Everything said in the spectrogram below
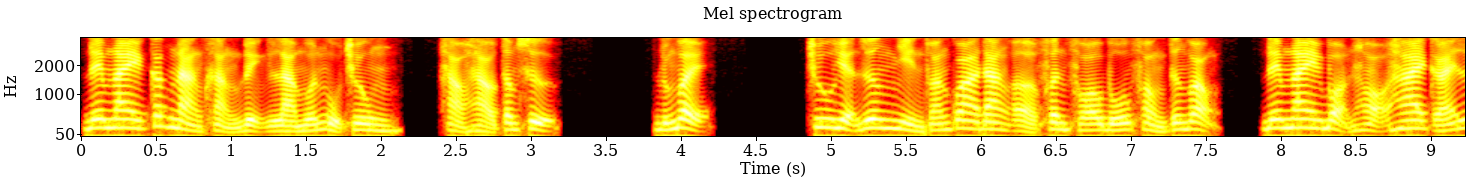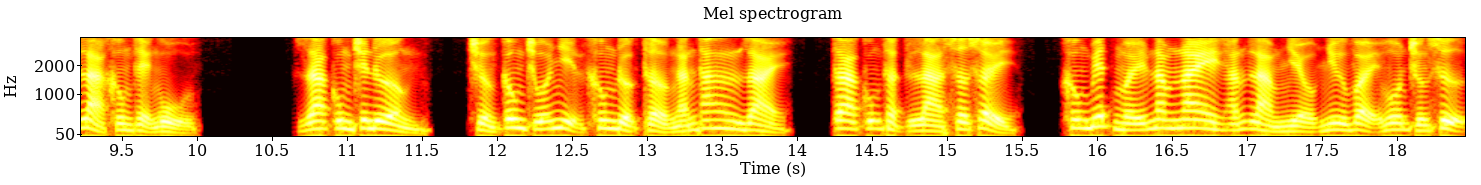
Đêm nay các nàng khẳng định là muốn ngủ chung, hảo hảo tâm sự. Đúng vậy. Chu Hiện Dương nhìn thoáng qua đang ở phân phó bố phòng tương vọng, đêm nay bọn họ hai cái là không thể ngủ. Ra cung trên đường, trưởng công chúa nhịn không được thở ngắn thăng dài, ta cũng thật là sơ sẩy, không biết mấy năm nay hắn làm nhiều như vậy hôn chứng sự.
